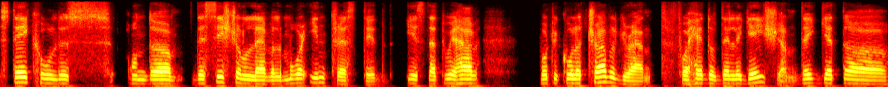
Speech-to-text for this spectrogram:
stakeholders on the decision level more interested is that we have what we call a travel grant for head of delegation. They get a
